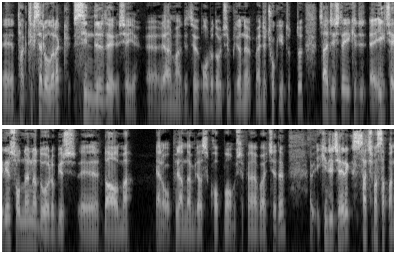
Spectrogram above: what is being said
e, taktiksel olarak sindirdi şeyi e, Real Madrid'i. Obradovic'in planı bence çok iyi tuttu. Sadece işte ikinci, e, ilk çeyreğin sonlarına doğru bir e, dağılma yani o plandan biraz kopma olmuştu Fenerbahçe'de. Abi, ikinci çeyrek saçma sapan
